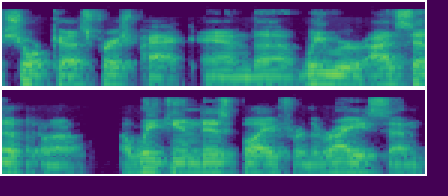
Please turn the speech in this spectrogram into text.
shortcuts, fresh pack. And uh, we were, I'd set up a, a weekend display for the race. And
